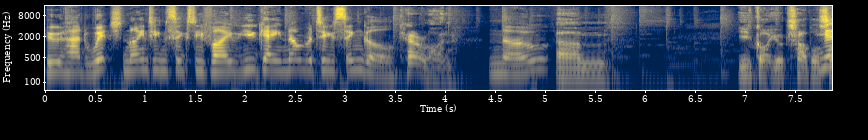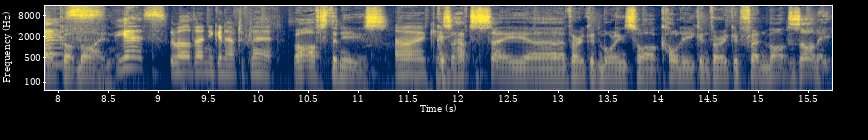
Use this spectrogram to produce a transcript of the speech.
who had which 1965 UK number two single? Caroline, No. um, you've got your troubles, yes. I've got mine. Yes. Well done. You're going to have to play it. Well, after the news. Oh, okay. Because I have to say, uh, very good morning to our colleague and very good friend Mark Zani.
